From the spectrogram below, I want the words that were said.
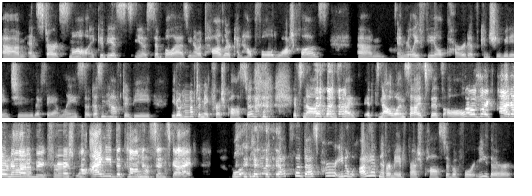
um, and start small. It could be as you know simple as you know a toddler can help fold washcloths um, and really feel part of contributing to the family. So it doesn't have to be. You don't have to make fresh pasta. it's not one size. It's not one size fits all. I was like, I don't um, know how to make fresh pasta. I need the common yeah. sense guide. well, you know, that's the best part. You know, I had never made fresh pasta before either.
